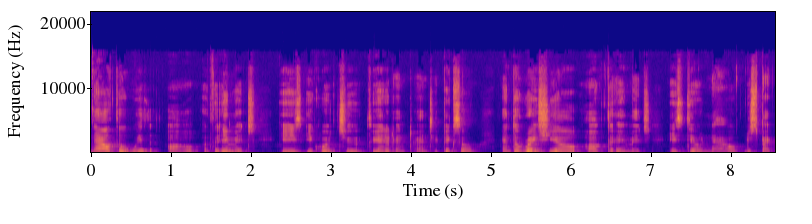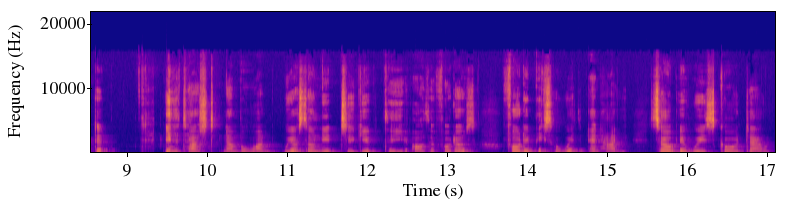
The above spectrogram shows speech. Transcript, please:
now the width of the image is equal to 320 pixel and the ratio of the image is still now respected. In the task number 1, we also need to give the author photos 40 pixel width and height. So if we scroll down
